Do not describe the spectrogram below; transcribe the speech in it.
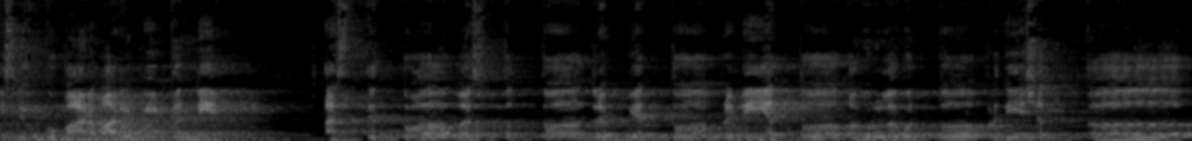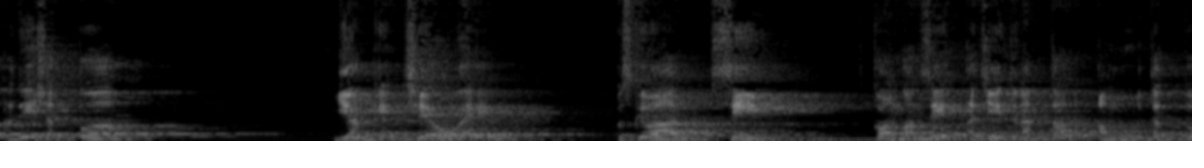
इसलिए उनको बार बार रिपीट करने हैं। अस्तित्व, वस्तुत्व, द्रव्यत्व, प्रमेयत्व अग्रुलघुत्व प्रदेश प्रदेशत्व। ये आपके छह हो गए। उसके बाद सेम कौन कौन से? अचेतनत्व, अमूर्तत्व।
